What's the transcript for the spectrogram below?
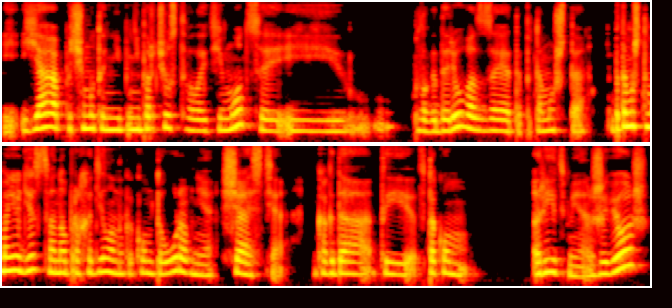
И я почему-то не, не прочувствовала эти эмоции и благодарю вас за это, потому что, потому что мое детство, оно проходило на каком-то уровне счастья. Когда ты в таком ритме живешь,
